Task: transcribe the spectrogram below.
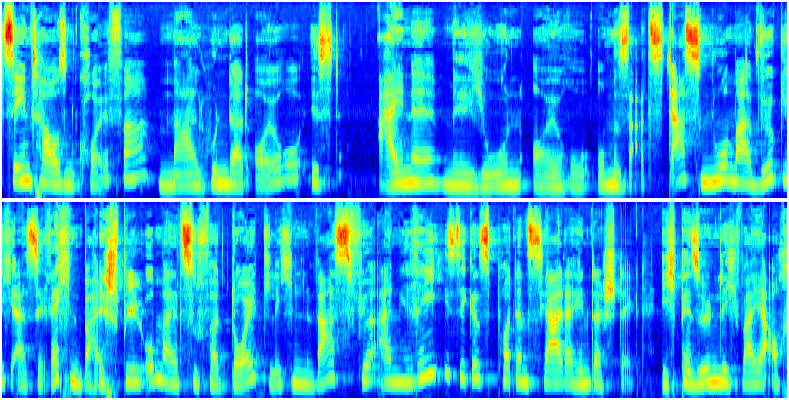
10.000 Käufer mal 100 Euro ist eine Million Euro Umsatz. Das nur mal wirklich als Rechenbeispiel, um mal zu verdeutlichen, was für ein riesiges Potenzial dahinter steckt. Ich persönlich war ja auch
